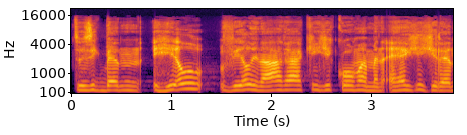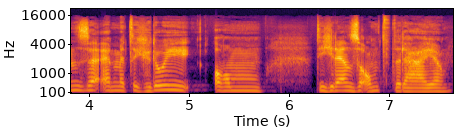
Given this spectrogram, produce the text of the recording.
Dus ik ben heel veel in aanraking gekomen met mijn eigen grenzen en met de groei om die grenzen om te draaien.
